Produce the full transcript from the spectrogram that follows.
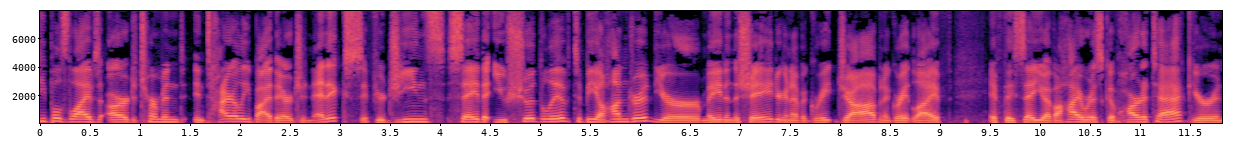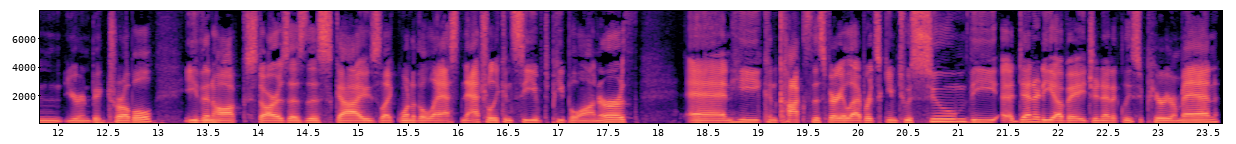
people's lives are determined entirely by their genetics. If your genes say that you should live to be 100, you're made in the shade, you're going to have a great job and a great life. If they say you have a high risk of heart attack, you're in you're in big trouble. Ethan Hawke stars as this guy who's like one of the last naturally conceived people on earth and he concocts this very elaborate scheme to assume the identity of a genetically superior man,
